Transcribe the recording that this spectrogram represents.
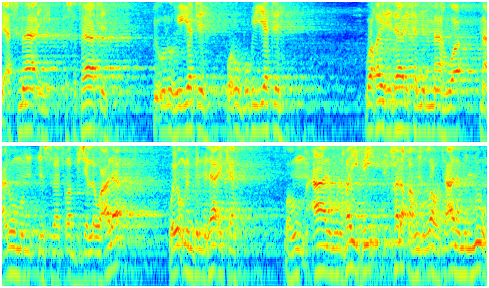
بأسمائه بصفاته بألوهيته وربوبيته وغير ذلك مما هو معلوم من صفات رب جل وعلا ويؤمن بالملائكة وهم عالم الغيب خلقهم الله تعالى من نور.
